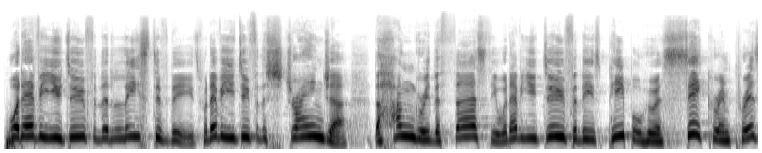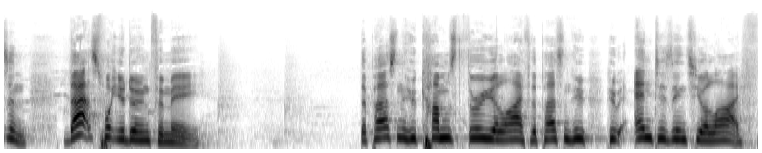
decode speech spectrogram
Whatever you do for the least of these, whatever you do for the stranger, the hungry, the thirsty, whatever you do for these people who are sick or in prison, that's what you're doing for me the person who comes through your life, the person who, who enters into your life.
